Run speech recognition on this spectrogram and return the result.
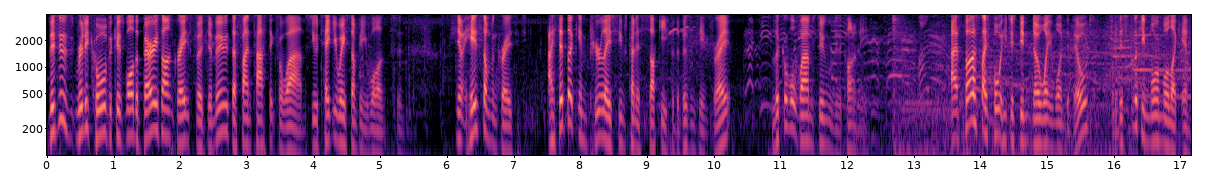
This is really cool because while the berries aren't great for Dimmu, they're fantastic for Wham. So you're taking away something he wants. And you know, here's something crazy. I said like Imperial Age seems kind of sucky for the Byzantines, right? Look at what Wham's doing with his economy. At first, I thought he just didn't know what he wanted to build. This is looking more and more like Imp.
